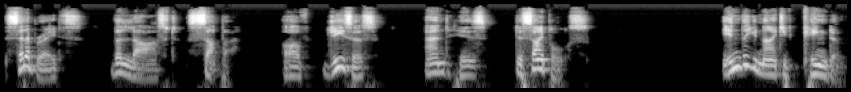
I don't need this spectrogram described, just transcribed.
celebrates the Last Supper of Jesus and his disciples. In the United Kingdom,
